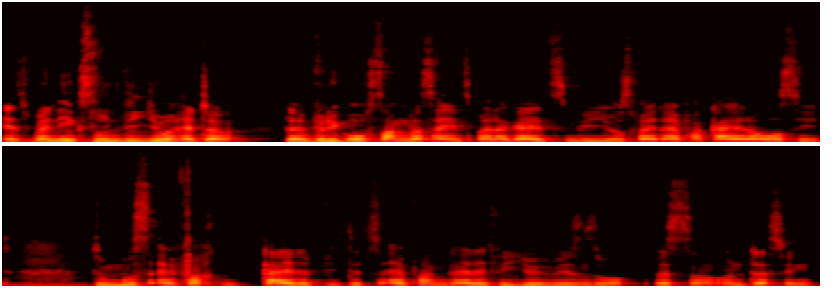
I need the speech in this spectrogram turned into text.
also wenn ich so ein Video hätte, dann würde ich auch sagen, das ist eins meiner geilsten Videos, weil es einfach geil aussieht. Mhm. Du musst einfach ein geiles, das ist einfach ein geiles Video gewesen so, weißt du? Und deswegen,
